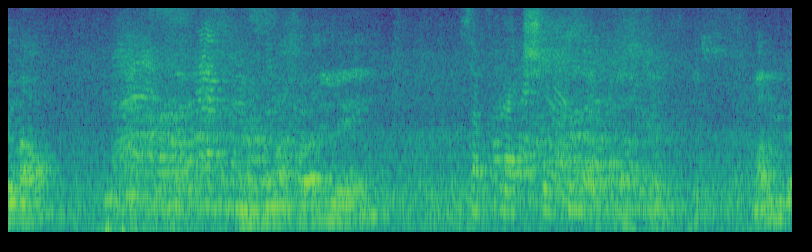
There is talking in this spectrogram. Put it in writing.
you now? Mass, what are you learning? Subtraction. Yes. Mommy, you.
